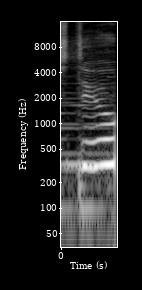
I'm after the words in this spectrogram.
still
